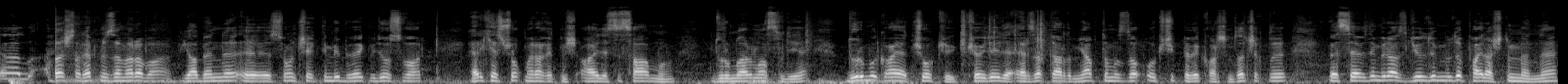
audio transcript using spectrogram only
Arkadaşlar hepinize merhaba. Ya bende e, son çektiğim bir bebek videosu var. Herkes çok merak etmiş ailesi sağ mı? Durumları nasıl diye. Durumu gayet çok iyi. Köydeydi erzak yardım yaptığımızda o küçük bebek karşımıza çıktı. Ve sevdim biraz güldüm müldü paylaştım ben de.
